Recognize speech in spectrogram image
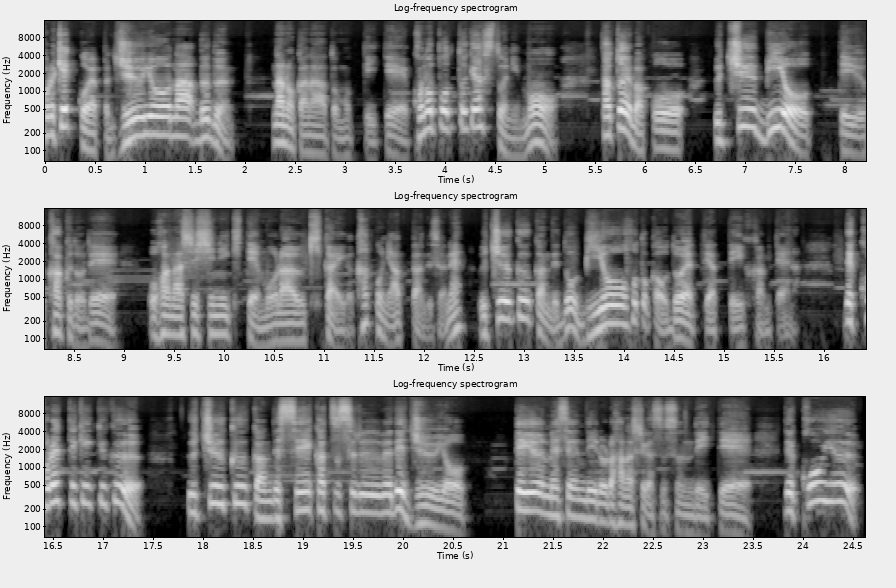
これ結構やっぱ重要な部分なのかなと思っていて、このポッドキャストにも、例えばこう、宇宙美容っていう角度でお話ししに来てもらう機会が過去にあったんですよね。宇宙空間でどう美容法とかをどうやってやっていくかみたいな。で、これって結局、宇宙空間で生活する上で重要っていう目線でいろいろ話が進んでいて、で、こういう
